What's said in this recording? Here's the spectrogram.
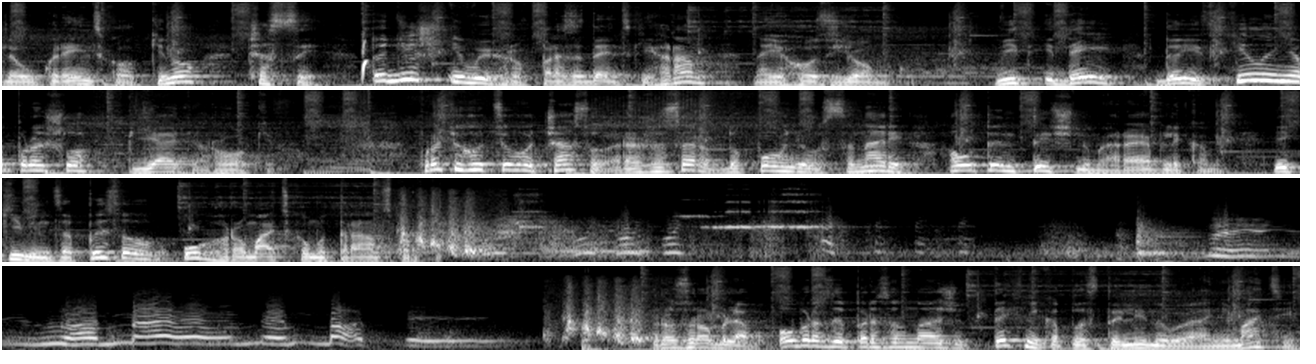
для українського кіно часи. Тоді ж і виграв президентський грант на його зйомку. Від ідеї до її втілення пройшло 5 років. Протягом цього часу режисер доповнював сценарій аутентичними репліками, які він записував у громадському транспорті. Мене мати. Розробляв образи персонажів, техніка пластилінової анімації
